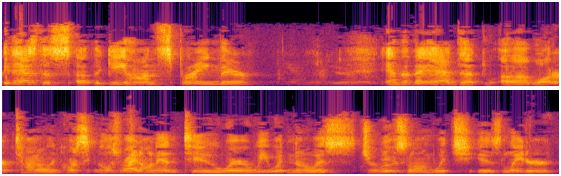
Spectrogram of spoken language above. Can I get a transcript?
it has this uh, the Gihon Spring there, and then they had that uh, water tunnel. And of course, it goes right on into where we would know as Jerusalem, which is later.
